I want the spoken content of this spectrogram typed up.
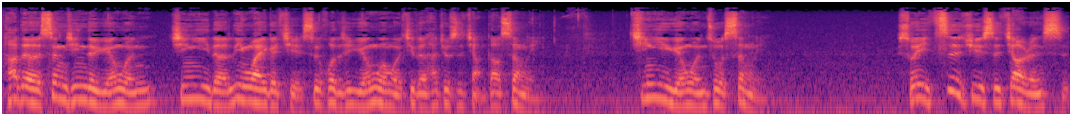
它的圣经的原文，经义的另外一个解释，或者是原文，我记得它就是讲到圣灵。经义原文做圣灵，所以字句是叫人死，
